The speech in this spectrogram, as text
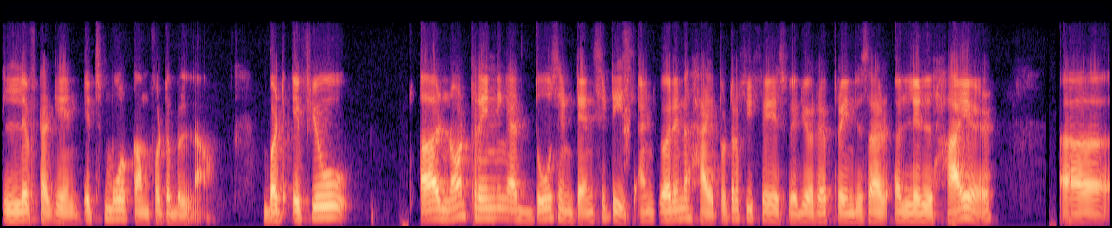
lift again. It's more comfortable now. But if you are not training at those intensities and you are in a hypertrophy phase where your rep ranges are a little higher, uh,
